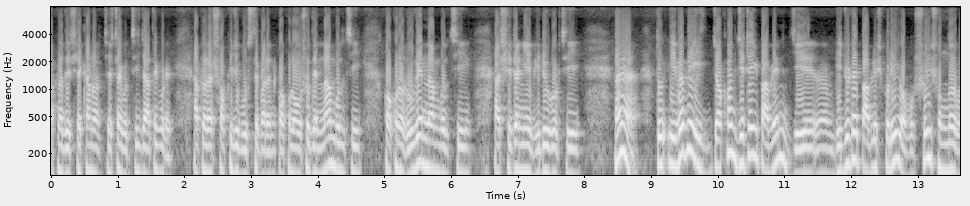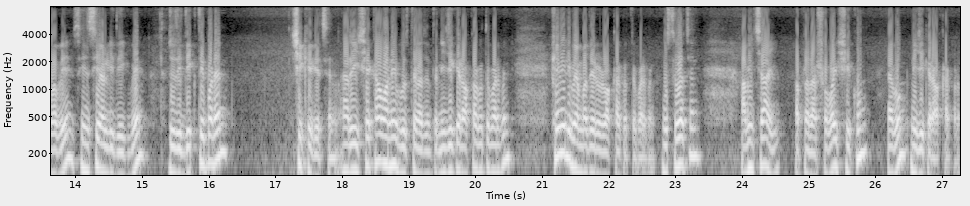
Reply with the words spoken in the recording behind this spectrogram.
আপনাদের শেখানোর চেষ্টা করছি যাতে করে আপনারা সব কিছু বুঝতে পারেন। কখনো ওষুধের নাম বলছি, কখনো রোগের নাম বলছি আর সেটা নিয়ে ভিডিও করছি। হ্যাঁ তো এভাবেই যখন যেটাই পাবেন, যে ভিডিওটাই পাবলিশ করি, অবশ্যই সুন্দরভাবে সিনসিয়ারলি দেখবেন। যদি দেখতে পারেন, শিখে গেছেন। আর এই শেখা মানে বুঝতে পারছেন তো নিজেকে রক্ষা করতে পারবেন ফ্যামিলি মেম্বারদেরও রক্ষা করতে পারবেন। বুঝতে পারছেন? আমি চাই আপনারা সবাই শিখুন এবং নিজেকে রক্ষা করুন।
